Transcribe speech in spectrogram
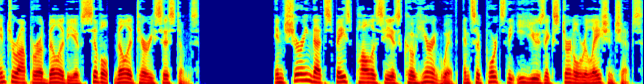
interoperability of civil, military systems. Ensuring that space policy is coherent with, and supports the EU's external relationships.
